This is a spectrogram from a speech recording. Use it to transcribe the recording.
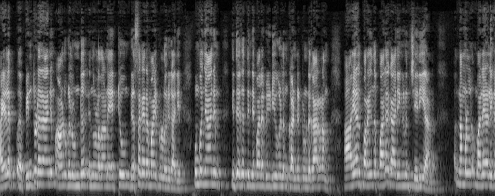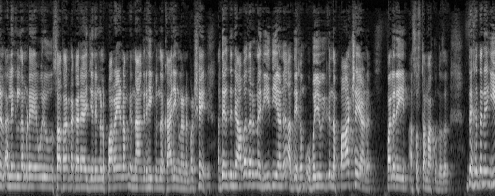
അയാളെ പിന്തുടരാനും ആളുകളുണ്ട് എന്നുള്ളതാണ് ഏറ്റവും രസകരമായിട്ടുള്ള ഒരു കാര്യം. മുമ്പ് ഞാനും ഇദ്ദേഹത്തിന്റെ പല വീഡിയോകളും കണ്ടിട്ടുണ്ട്. കാരണം അയാൾ പറയുന്ന പല കാര്യങ്ങളും ശരിയാണ്. നമ്മൾ മലയാളികൾ അല്ലെങ്കിൽ നമ്മുടെ ഒരു സാധാരണക്കാരായ ജനങ്ങൾ പറയണം എന്ന് ആഗ്രഹിക്കുന്ന കാര്യങ്ങളാണ്. പക്ഷേ അദ്ദേഹത്തിന്റെ അവതരണ രീതിയാണ് അദ്ദേഹം ഉപയോഗിക്കുന്ന ഭാഷയാണ് പലരെയും അസ്വസ്ഥമാക്കുന്നത്. അദ്ദേഹത്തിന് ഈ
